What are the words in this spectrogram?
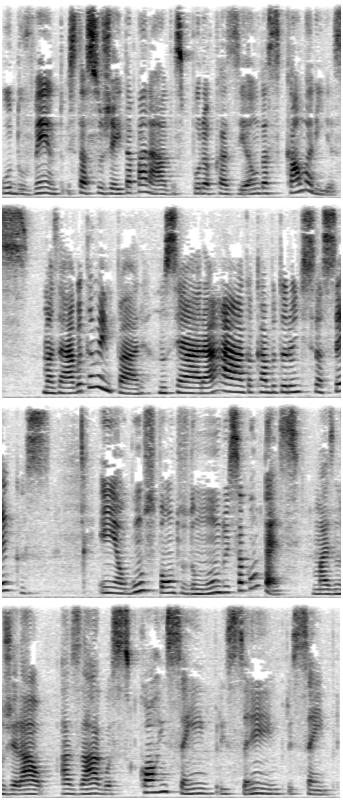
o do vento está sujeito a paradas por ocasião das calmarias. Mas a água também para. No Ceará, a água acaba durante as secas. Em alguns pontos do mundo isso acontece, mas no geral as águas correm sempre, sempre, sempre.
